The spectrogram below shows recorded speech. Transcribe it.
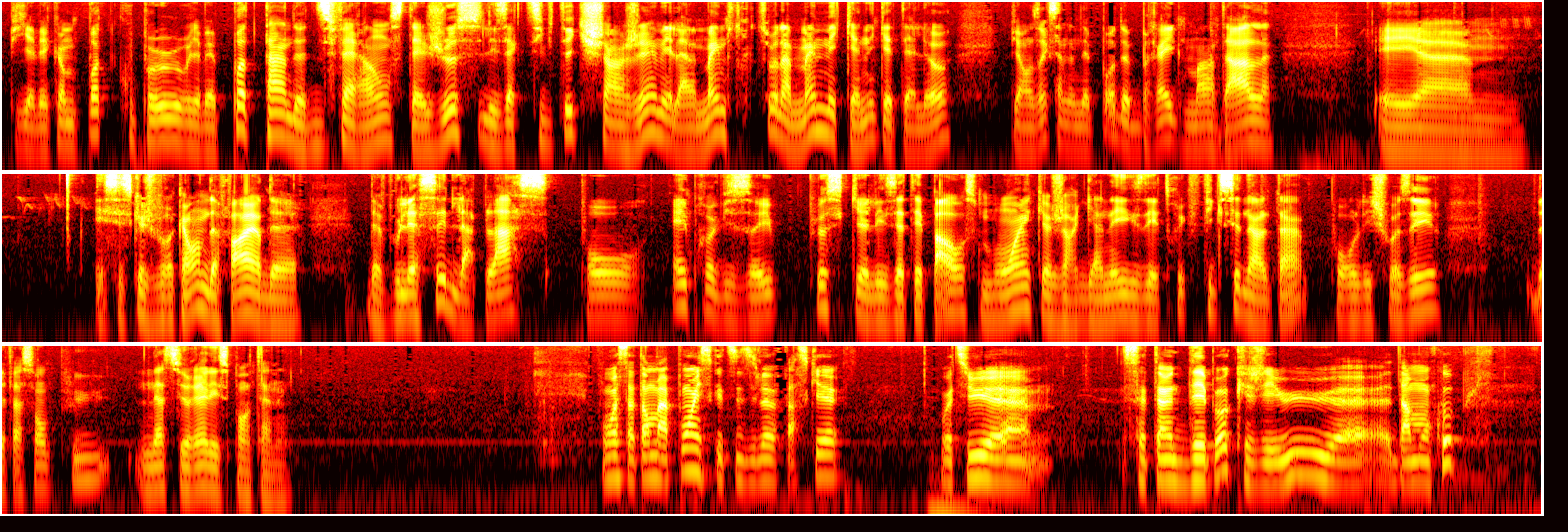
Puis il y avait comme pas de coupure, il n'y avait pas temps de différence, c'était juste les activités qui changeaient, mais la même structure, la même mécanique était là. Puis on dirait que ça ne donnait pas de break mental. Et, euh, et c'est ce que je vous recommande de faire, de vous laisser de la place pour improviser, plus que les étés passent, moins que j'organise des trucs fixés dans le temps pour les choisir de façon plus naturelle et spontanée. Moi, ça tombe à point ce que tu dis là, parce que, vois-tu, euh, c'est un débat que j'ai eu euh, dans mon couple,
